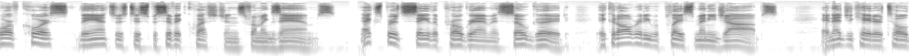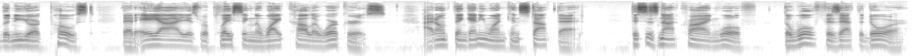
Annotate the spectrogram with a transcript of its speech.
or, of course, the answers to specific questions from exams. Experts say the program is so good it could already replace many jobs. An educator told the New York Post that AI is replacing the white collar workers. I don't think anyone can stop that. This is not crying wolf. The wolf is at the door.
